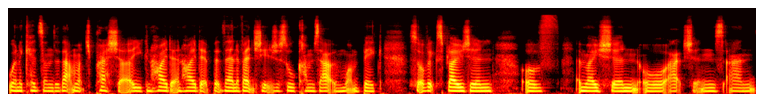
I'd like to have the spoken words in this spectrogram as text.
when a kid's under that much pressure, you can hide it and hide it, but then eventually it just all comes out in one big sort of explosion of emotion or actions. And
